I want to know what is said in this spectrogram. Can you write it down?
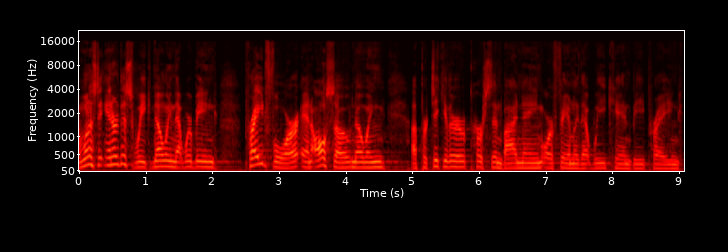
I want us to enter this week knowing that we're being prayed for and also knowing a particular person by name or family that we can be praying for.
